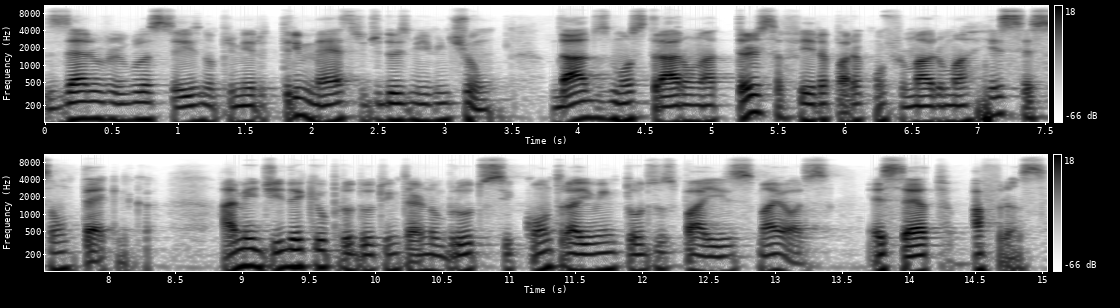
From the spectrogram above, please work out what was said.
0,6 no primeiro trimestre de 2021. Dados mostraram na terça-feira para confirmar uma recessão técnica à medida que o produto interno bruto se contraiu em todos os países maiores, exceto a França.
